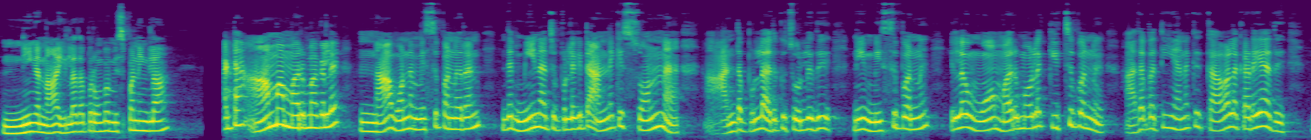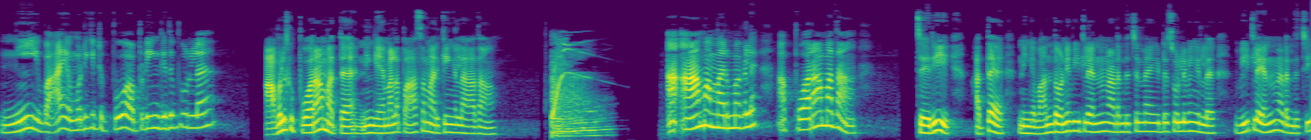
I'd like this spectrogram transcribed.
நீங்க நான் இல்லாதப்ப ரொம்ப மிஸ் பண்ணீங்களா? அட்டா ஆமா மருமகளே நான் உன்னை மிஸ் பண்ணுறேன்னு இந்த மீனாட்சி பிள்ளைகிட்ட அன்னைக்கு சொன்னேன். அந்த புள்ள அதுக்கு சொல்லுது நீ மிஸ் பண்ணு இல்லை உன் மருமகளை கிச்சு பண்ணு. அதை பத்தி எனக்கு கவலை கிடையாது. நீ வாயை முடிக்கிட்டு போ அப்படிங்குது புள்ள. அவளுக்கு பொறாம மத்த நீங்க என் மேலே பாசமா இருக்கீங்களா அதான். ஆ- ஆமா மருமகளே பொறாம தான். சரி அத்தை நீங்க வந்தோடனே வீட்ல என்ன நடந்துச்சுன்னு என்கிட்ட சொல்லுவீங்கல்ல வீட்டில் என்ன நடந்துச்சு?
